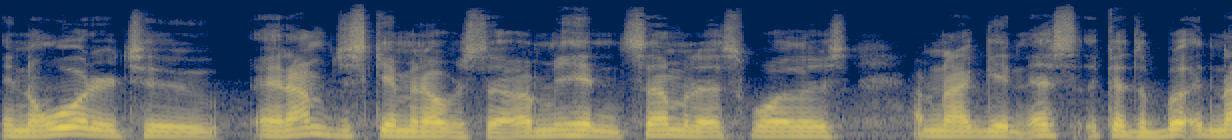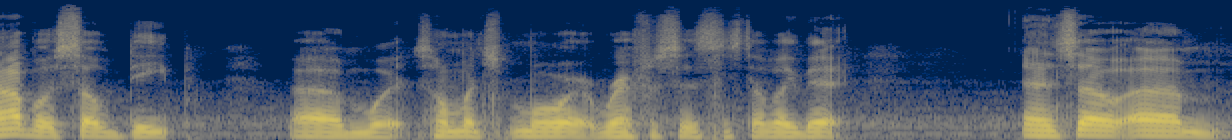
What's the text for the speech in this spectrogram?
in order to, and I'm just skimming over stuff. I'm hitting some of the spoilers. I'm not getting this because the book novel is so deep, um, with so much more references and stuff like that. And so, um,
